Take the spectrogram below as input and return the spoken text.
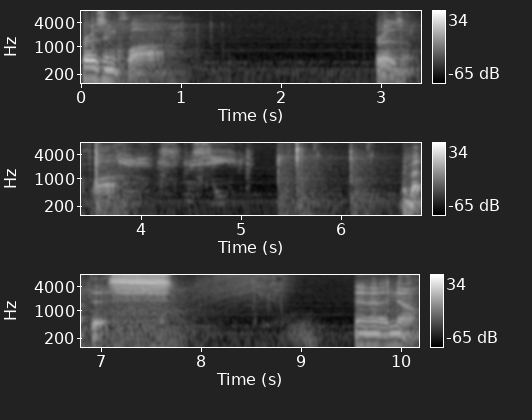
Frozen Claw. Frozen Claw. What about this? Uh, no.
